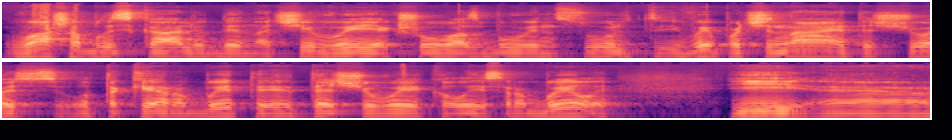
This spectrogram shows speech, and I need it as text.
ваша близька людина, чи ви, якщо у вас був інсульт, і ви починаєте щось отаке робити, те, що ви колись робили, і е,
